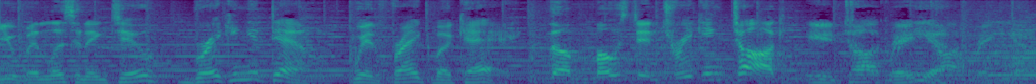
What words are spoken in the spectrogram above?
You've been listening to Breaking It Down with Frank McKay, the most intriguing talk in talk radio. Talk radio.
